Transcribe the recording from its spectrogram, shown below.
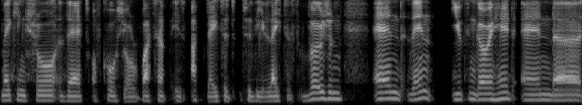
making sure that, of course, your WhatsApp is updated to the latest version. And then you can go ahead and uh,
